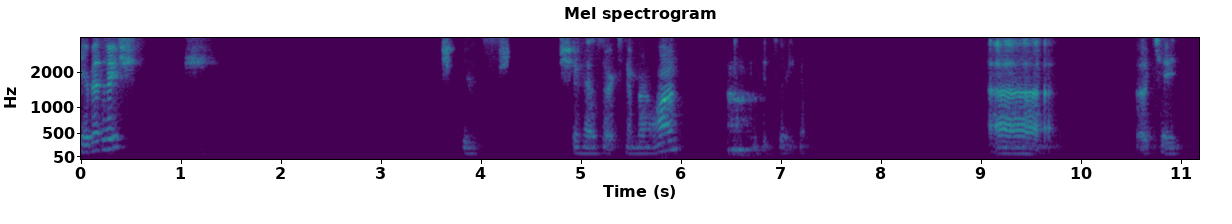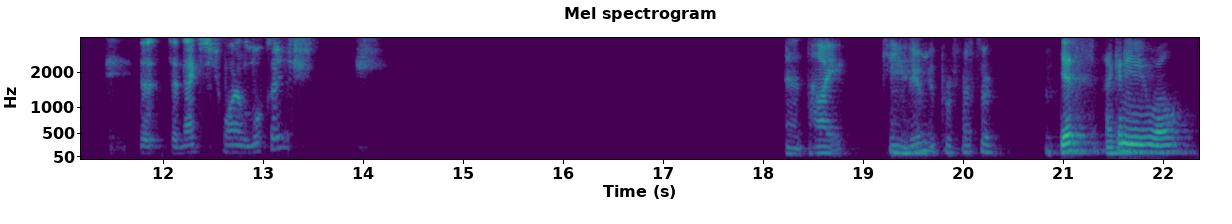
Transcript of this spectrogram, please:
Hey, Beatriz? She's, she has her camera on. You can. Uh, okay. The, the next one, Lucas. And hi, can you hear me, Professor? Yes, I can hear you well.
